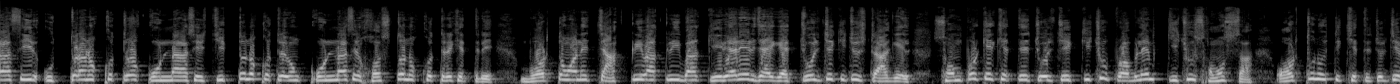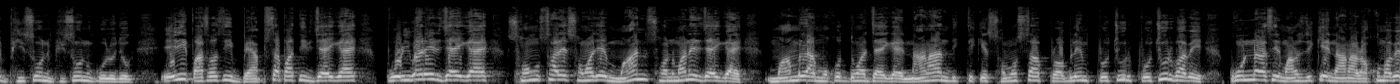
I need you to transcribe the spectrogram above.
রাশির উত্তরা নক্ষত্র, কন্যা রাশির চিত্ত নক্ষত্র এবং কন্যা রাশির হস্ত নক্ষত্রের ক্ষেত্রে বর্তমানে চাকরি বাকরি বা কেরিয়ারের জায়গায় চলছে কিছু স্ট্রাগেল সম্পর্কের ক্ষেত্রে চলছে কিছু প্রবলেম কিছু সমস্যা, অর্থনৈতিক ক্ষেত্রে চলছে ভীষণ ভীষণ গোলযোগ। এরই পাশাপাশি ব্যবসাপাতির জায়গায়, পরিবারের জায়গায়, সংসারে, সমাজে মান সম্মানের জায়গায়, মামলা মোকদ্দমার জায়গায় নানান দিক থেকে সমস্যা প্রবলেম প্রচুর, প্রচুরভাবে কন্যা রাশির মানুষদিকে নানা রকমভাবে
